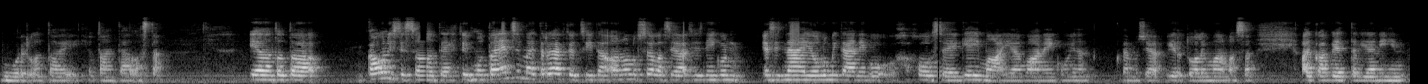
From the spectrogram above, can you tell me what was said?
muurilla tai jotain tällaista. Ja tota, kauniisti se on tehty, mutta ensimmäiset reaktiot siitä on ollut sellaisia, siis niin kun, ja siis nämä ei ollut mitään niin HC-geimaajia, vaan niin ihan tämmöisiä virtuaalimaailmassa aikaa viettäviä niihin,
